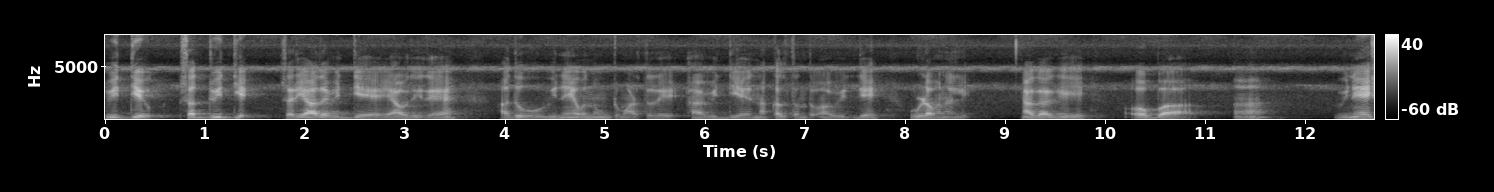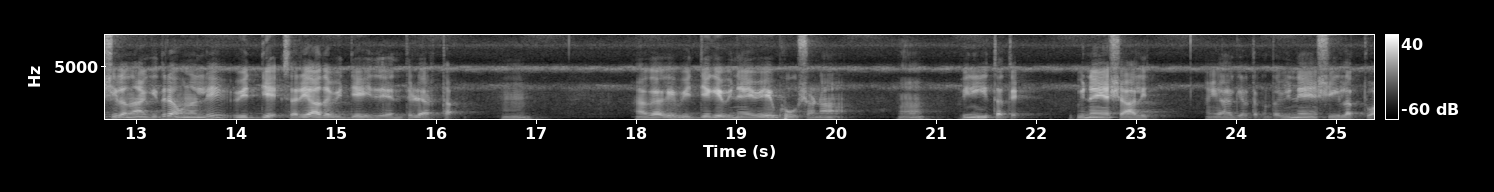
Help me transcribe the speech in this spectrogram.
ವಿದ್ಯೆ, ಸದ್ವಿದ್ಯೆ, ಸರಿಯಾದ ವಿದ್ಯೆ ಯಾವುದಿದೆ? ಅದು ವಿನಯವನ್ನು ಉಂಟು ಮಾಡ್ತದೆ ಆ ವಿದ್ಯೆಯನ್ನು ಕಲ್ತಂತ, ಆ ವಿದ್ಯೆ ಉಳ್ಳವನಲ್ಲಿ. ಹಾಗಾಗಿ ಒಬ್ಬ ವಿನಯಶೀಲನಾಗಿದ್ದರೆ ಅವನಲ್ಲಿ ವಿದ್ಯೆ, ಸರಿಯಾದ ವಿದ್ಯೆ ಇದೆ ಅಂತೇಳಿ ಅರ್ಥ. ಹಾಗಾಗಿ ವಿದ್ಯೆಗೆ ವಿನಯವೇ ಭೂಷಣ ವಿನೀತತೆ, ವಿನಯಶಾಲಿ ಆಗಿರ್ತಕ್ಕಂಥ ವಿನಯಶೀಲತ್ವ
